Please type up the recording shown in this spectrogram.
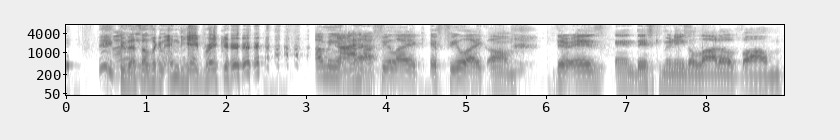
because that sounds like an NDA breaker. I mean, I, I feel like it feel like um there is in these communities a lot of um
